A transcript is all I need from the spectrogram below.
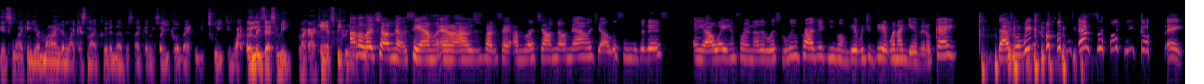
it's like in your mind, you're like, it's not good enough. It's not good. Enough. So you go back and you tweak it. Like, or at least that's me. Like, I can't speak. I'm gonna let y'all know. See, I'm, and I was just about to say, I'm gonna let y'all know now if y'all listening to this and y'all waiting for another Lisa Lou project, you gonna get what you get when I give it, okay? That's what we that's what we gonna say.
